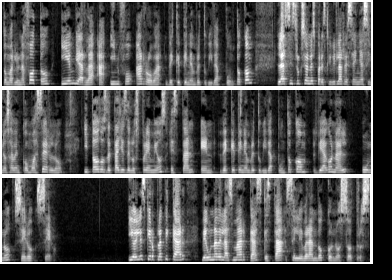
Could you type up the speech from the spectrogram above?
tomarle una foto y enviarla a info de que tiene hambre tu vida.com. Las instrucciones para escribir la reseña si no saben cómo hacerlo y todos los detalles de los premios están en de que tiene hambre tu vida.com diagonal 100. Y hoy les quiero platicar de una de las marcas que está celebrando con nosotros,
